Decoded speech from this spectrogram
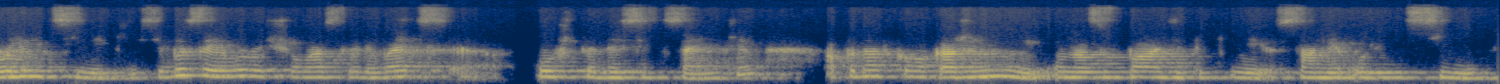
олівці якісь. І ви заявили, що у вас олівець е, коштує 10 центів, а податкова каже, ні, у нас в базі такі самі олівці,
